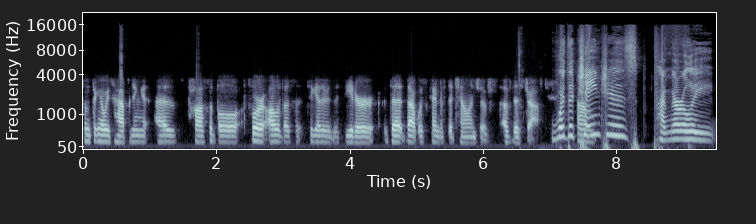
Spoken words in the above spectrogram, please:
something always happening as possible for all of us together in the theater that that was kind of the challenge of of this draft. Were the Um, changes primarily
